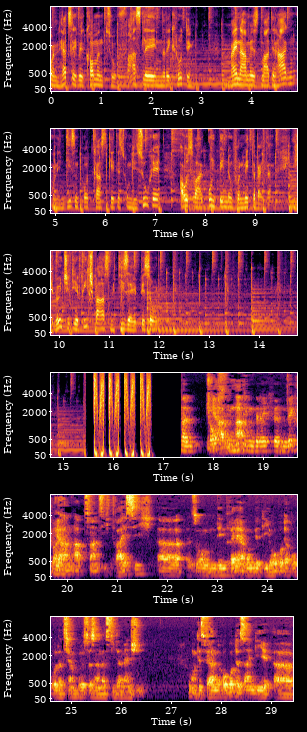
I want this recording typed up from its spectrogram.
und herzlich willkommen zu Fastlane Recruiting. Mein Name ist Martin Hagen und in diesem Podcast geht es um die Suche, Auswahl und Bindung von Mitarbeitern. Ich wünsche dir viel Spaß mit dieser Episode. Jobs wir haben im niedrigen Bereich werden wegfallen. Wir haben ab 2030, äh, so um den Dreh herum, wird die Roboterpopulation größer sein als die der Menschen. Und es werden Roboter sein, die, äh,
